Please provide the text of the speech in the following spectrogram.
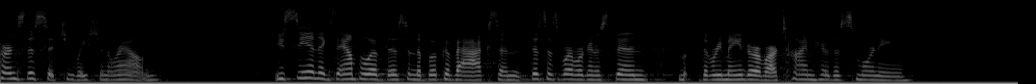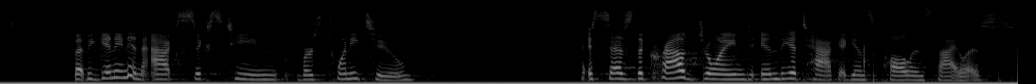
turns the situation around. You see an example of this in the book of Acts, and this is where we're going to spend the remainder of our time here this morning. But beginning in Acts 16, verse 22, it says, The crowd joined in the attack against Paul and Silas.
